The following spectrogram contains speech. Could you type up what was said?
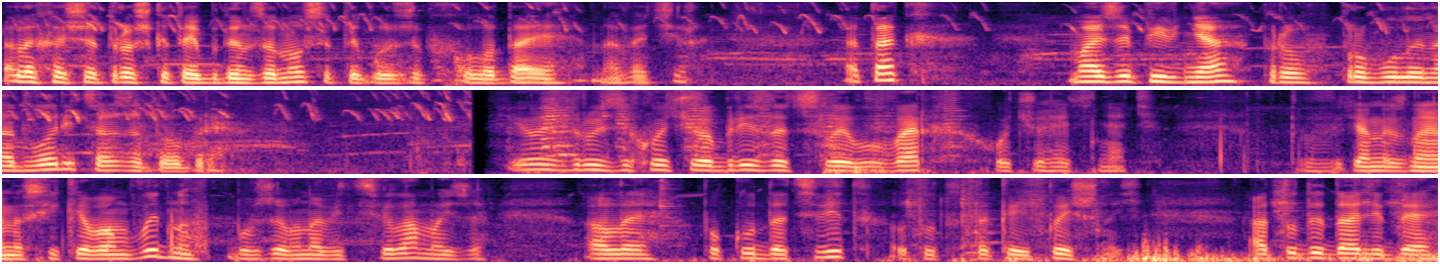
Але хай ще трошки та й будемо заносити, бо вже холодає на вечір. А так, майже півдня пробули на дворі, це вже добре. І ось, друзі, хочу обрізати сливу вверх, хочу геть зняти. Я не знаю, наскільки вам видно, бо вже вона відцвіла майже. Але покуда цвіт, отут такий пишний, а туди далі, де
